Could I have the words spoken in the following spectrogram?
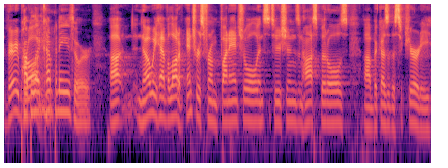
very public broad. companies or? Uh, no, we have a lot of interest from financial institutions and hospitals uh, because of the security.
